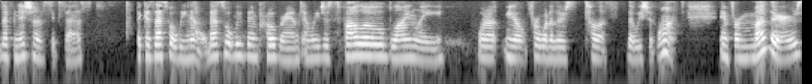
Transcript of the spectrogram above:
definition of success because that's what we know. That's what we've been programmed and we just follow blindly what, you know, for what others tell us that we should want. And for mothers,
